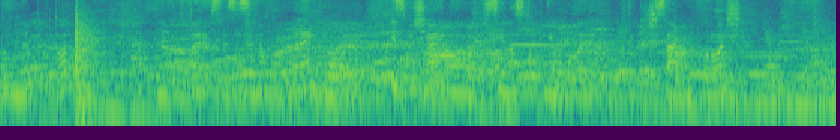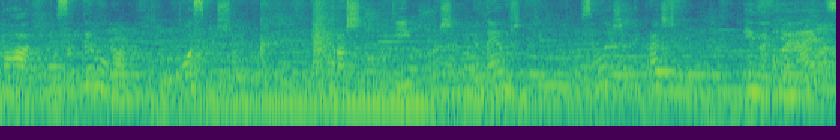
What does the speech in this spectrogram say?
був неповторним, не повторився за всіма попередніми. І, звичайно, всі наступні були такі ж самі хороші. Багато позитиву вам, посмішок, хороших подій, хороших людей у житті. Всього лише найкращого. І на кінець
